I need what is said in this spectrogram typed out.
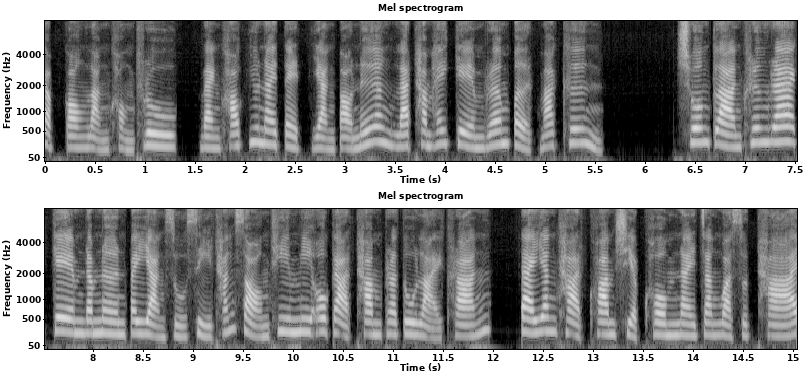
กับกองหลังของทรูแบงคอกยูไนเต็ดอย่างต่อเนื่อง และทำให้เกมเริ่มเปิดมากขึ้น ช่วงกลางครึ่งแรกเกมดำเนินไปอย่างสูสีทั้งสองทีมมีโอกาสทำประตูหลายครั้ง แต่ยังขาดความเฉียบคมในจังหวะสุดท้าย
